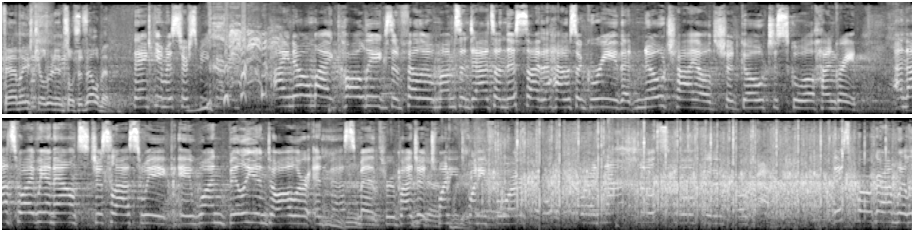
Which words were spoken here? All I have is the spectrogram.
Families, Children and Social Development. Thank you, Mr. Speaker. I know my colleagues and fellow mums and dads on this side of the House agree that no child should go to school hungry. And that's why we announced just last week a $1 billion investment through Budget 2024 for a national school food program. This program will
